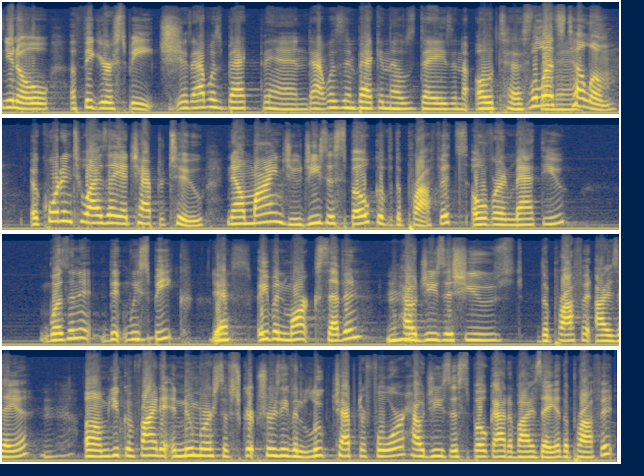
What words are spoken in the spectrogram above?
you know a figure of speech. Yeah, that was back then. That wasn't back in those days in the Old Testament. Well, let's tell them. According to Isaiah chapter 2, now mind you, Jesus spoke of the prophets over in Matthew, wasn't it? Didn't we speak? Yes. Even Mark 7, Mhm. how Jesus used the prophet Isaiah. Mhm. Um, you can find it in numerous of scriptures, even Luke chapter 4, how Jesus spoke out of Isaiah the prophet.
